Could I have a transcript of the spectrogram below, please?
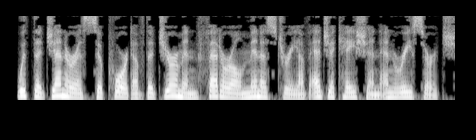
with the generous support of the German Federal Ministry of Education and Research.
